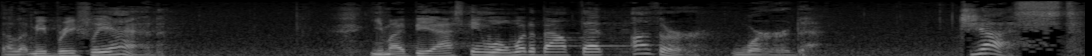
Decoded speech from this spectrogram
Now, let me briefly add you might be asking, well, what about that other word? Just.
